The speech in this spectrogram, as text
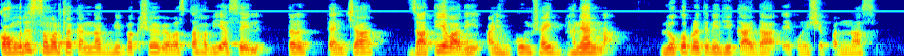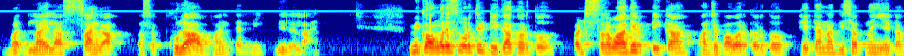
काँग्रेस समर्थकांना द्विपक्षीय व्यवस्था हवी असेल तर त्यांच्या जातीयवादी आणि हुकुमशाही धन्यांना लोकप्रतिनिधी कायदा एकोणीसशे पन्नास बदलायला सांगा असं खुलं आव्हान त्यांनी दिलेलं आहे. मी काँग्रेसवरती टीका करतो पण सर्वाधिक टीका भाजपावर करतो हे त्यांना दिसत नाहीये का?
